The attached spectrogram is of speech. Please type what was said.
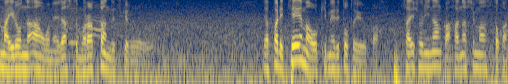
まあいろんな案をね出してもらったんですけどやっぱりテーマを決めるとというか最初に何か話しますとかっ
